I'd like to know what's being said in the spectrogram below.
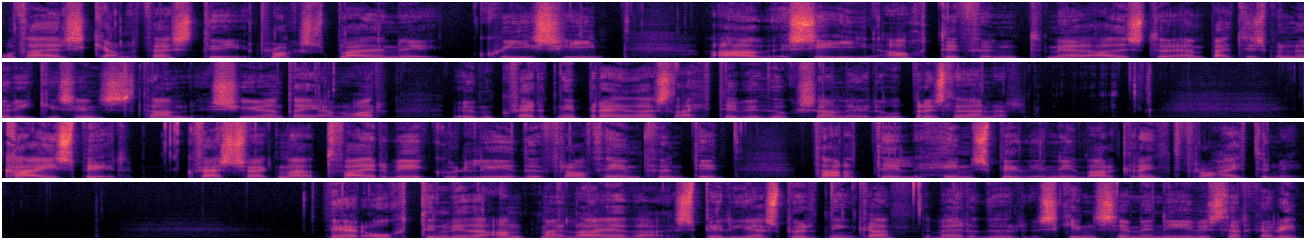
og það er skjálfest í flokksblæðinni Qi-Xi að Xi átti fund með aðstu embættismunna ríkisins þann 7. januar um hvernig bregðast ætti við hugsanleiri útbreyslu hennar. Kai spyr hvers vegna tvær vikur liðu frá þeim fundi þar til heimsbyggðinni var greint frá hættunni. Þegar óttin við að andmæla eða spyrja spurninga verður skinseminni yfirsterkari,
